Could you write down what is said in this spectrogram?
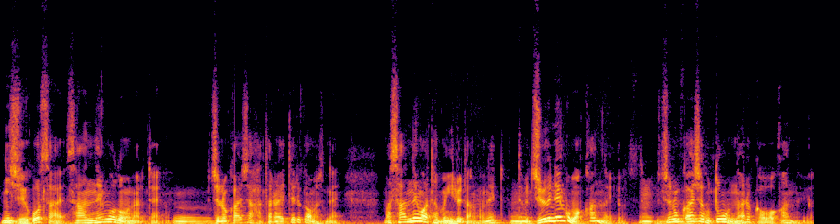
25歳3年後どうなりたいの、ううんちの会社働いてるかもしれない、まあ、3年後は多分いるだろうね、うん。でも10年後分かんないよ、ううんちの会社もどうなるか分かんないよ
